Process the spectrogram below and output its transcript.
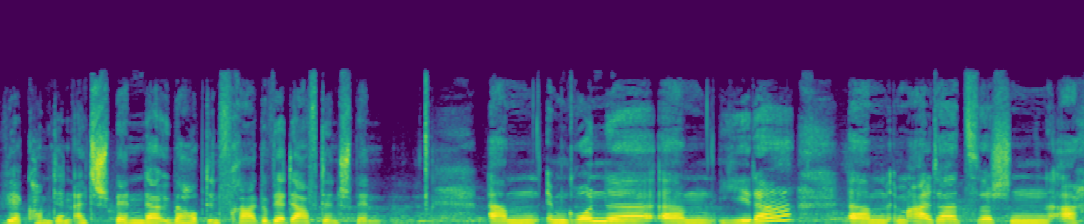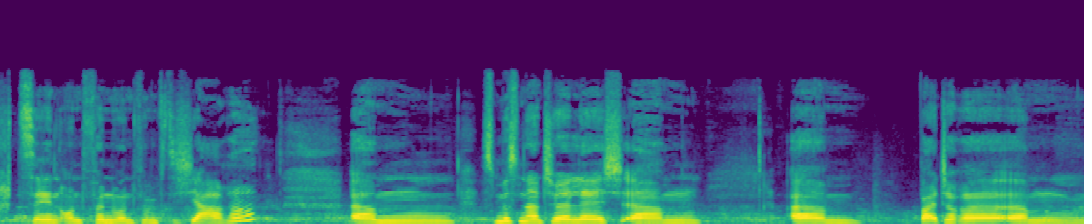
Wer kommt denn als Spender überhaupt in Frage? Wer darf denn spenden? Ähm, Im Grunde ähm, jeder ähm, im Alter zwischen 18 und 55 Jahre. Ähm, es müssen natürlich ähm, ähm, weitere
